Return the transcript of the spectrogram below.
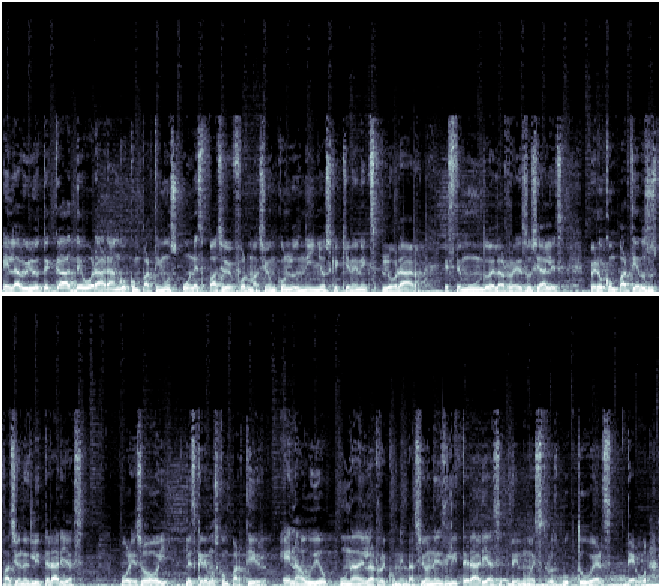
En la biblioteca Débora Arango compartimos un espacio de formación con los niños que quieren explorar este mundo de las redes sociales, pero compartiendo sus pasiones literarias. Por eso hoy les queremos compartir en audio una de las recomendaciones literarias de nuestros booktubers Débora.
